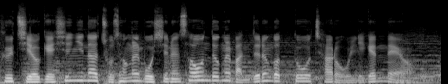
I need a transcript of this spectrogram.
그 지역의 신이나 조상을 모시는 사원 등을 만드는 것도 잘 어울리겠네요.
